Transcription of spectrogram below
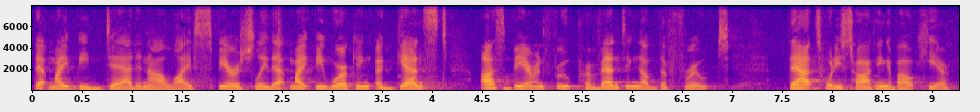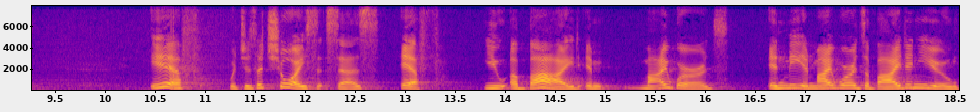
that might be dead in our life spiritually, that might be working against us bearing fruit, preventing of the fruit. That's what He's talking about here. If which is a choice, it says, if you abide in my words, in me, and my words abide in you,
